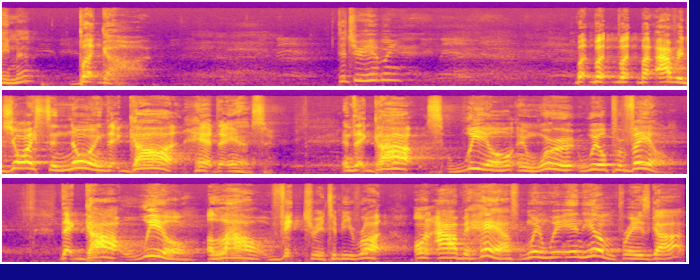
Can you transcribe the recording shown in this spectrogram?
Amen. But God. Did you hear me? But, but, but, but I rejoiced in knowing that God had the answer and that God's will and word will prevail, that God will allow victory to be wrought on our behalf when we're in Him, praise God.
